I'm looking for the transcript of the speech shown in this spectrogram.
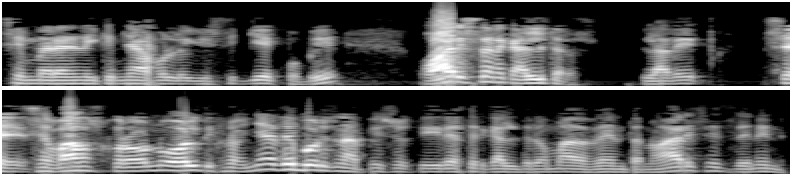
σήμερα είναι και μια απολογιστική εκπομπή, ο Άρης ήταν καλύτερος. Δηλαδή, σε, σε βάθος χρόνου, όλη τη χρονιά, δεν μπορείς να πεις ότι η δεύτερη καλύτερη ομάδα δεν ήταν ο Άρης, έτσι δεν είναι.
